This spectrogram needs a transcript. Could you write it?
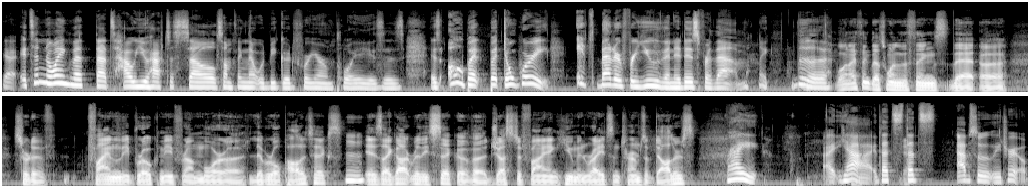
Yeah, it's annoying that that's how you have to sell something that would be good for your employees is is oh, but but don't worry, it's better for you than it is for them. Like, ugh. Well, and I think that's one of the things that uh, sort of finally broke me from more uh, liberal politics is I got really sick of uh, justifying human rights in terms of dollars. right? I, yeah, that's that's absolutely true.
